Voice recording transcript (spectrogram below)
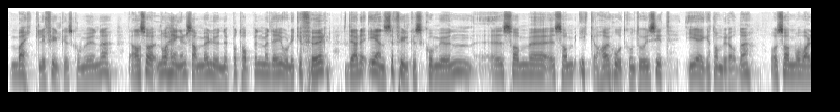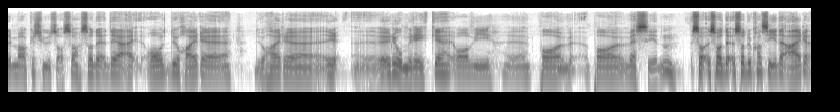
merkelig fylkeskommune. Altså, nå henger den sammen med Lunde på toppen, men det gjorde den ikke før. Det er den eneste fylkeskommunen eh, som, som, ikke har hovedkontoret sitt i eget område. Og Sånn var det med Akershus også. Så det, det er, og du har du har eh, Romerike og vi eh, på, på vestsiden. Så, så, det, så, du kan si det er,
